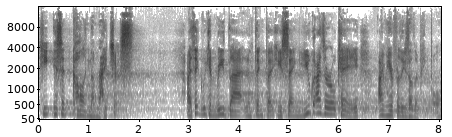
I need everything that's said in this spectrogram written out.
he isn't calling them righteous. I think we can read that and think that he's saying, You guys are okay, I'm here for these other people.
